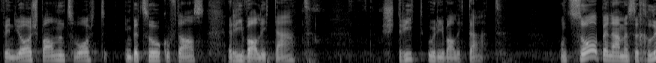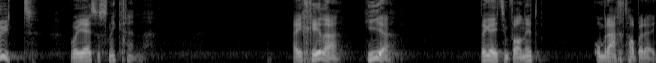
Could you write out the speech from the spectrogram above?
Finde ich auch ein spannendes Wort in Bezug auf das. Rivalität. Streit und Rivalität. Und so benehmen sich Leute, die Jesus nicht kennen. Hey, Kille, hier, da geht es im Fall nicht um Rechthaberei.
